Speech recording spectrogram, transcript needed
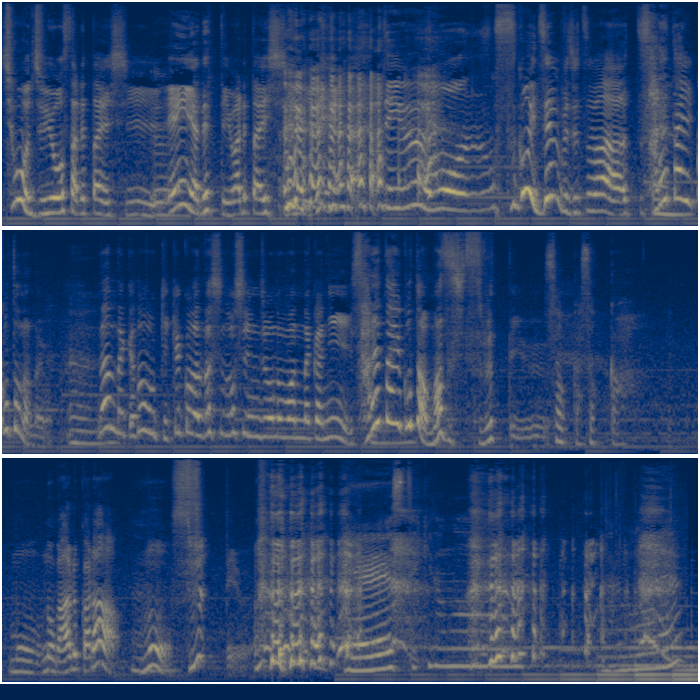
超受容されたいし、うん。ええんやでって言われたいし っていうもうすごい全部実はされたいことなのよ、うん。なんだけど結局私の心情の真ん中にされたいことはまずするっていう。そっかそっかもうのがあるから、うん。もうするっていう。へえ素敵だな。なるほどね。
